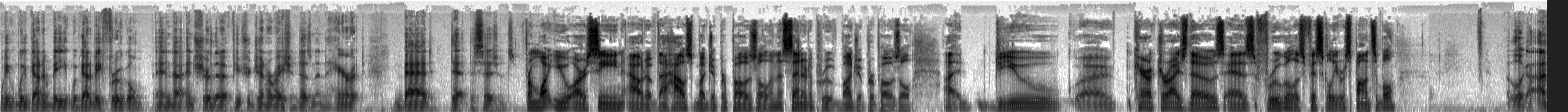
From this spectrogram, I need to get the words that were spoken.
We we've got to be we've got to be frugal and uh, ensure that a future generation doesn't inherit bad debt decisions. From what you are seeing out of the House budget proposal and the Senate approved budget proposal, uh, do you uh, characterize those as frugal, as fiscally responsible? Look, I,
